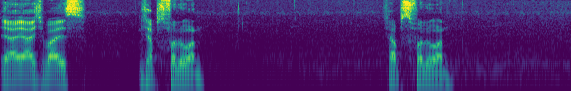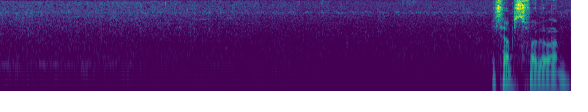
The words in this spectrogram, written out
Ja, ja, ich weiß. Ich hab's verloren. Ich hab's verloren. Ich hab's verloren.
